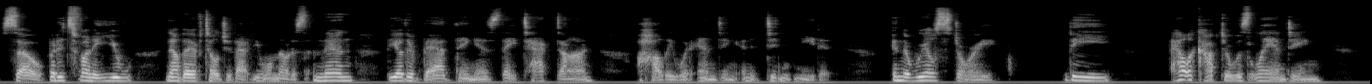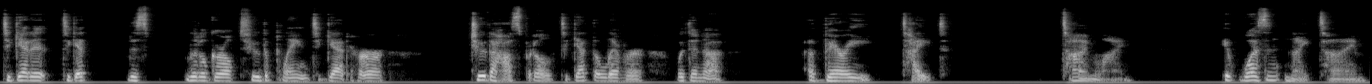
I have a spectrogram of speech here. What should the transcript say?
So, but it's funny. You, now that I've told you that, you will notice. And then the other bad thing is they tacked on a Hollywood ending and it didn't need it. In the real story, the helicopter was landing to get it, to get this little girl to the plane, to get her to the hospital, to get the liver within a, a very tight timeline. It wasn't nighttime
